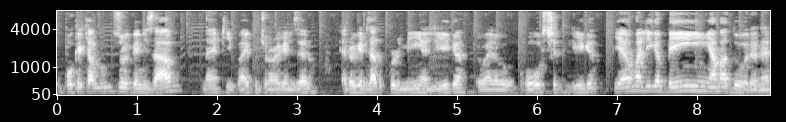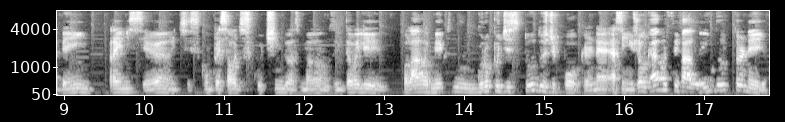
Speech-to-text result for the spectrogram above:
O poker que a Luz organizava, né, que vai continuar organizando, era organizado por mim a liga, eu era o host da liga. E é uma liga bem amadora, né? Bem para iniciantes, com o pessoal discutindo as mãos. Então ele rolava meio que um grupo de estudos de poker, né? Assim, jogava-se valendo o torneio.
